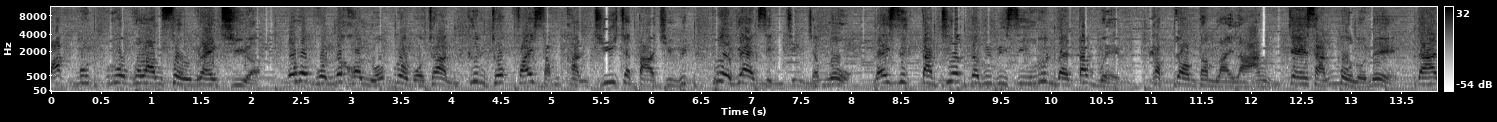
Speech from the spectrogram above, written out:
ปักหมุดรวมพลังส่งแรงเชียร์ นวพลนครหลวงโปรโมชั่น ขึ้นชกไฟต์สำคัญชี้ชะตาชีวิต เพื่อแย่งสิทธิ์ชิงแชมป์โลก ในศึกตัดเชือก WBC รุ่นแบนตัมเวทกับจอมทำลายล้าง เจสันโมโลเน่ด่าน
